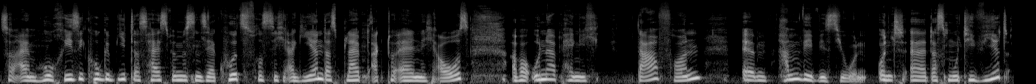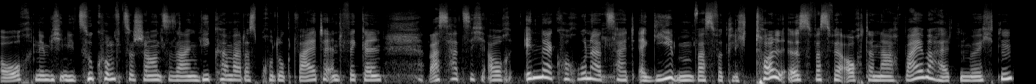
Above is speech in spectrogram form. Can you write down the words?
zu einem Hochrisikogebiet? Das heißt, wir müssen sehr kurzfristig agieren. Das bleibt aktuell nicht aus. Aber unabhängig davon ähm, haben wir Visionen. Und äh, das motiviert auch, nämlich in die Zukunft zu schauen, zu sagen, wie können wir das Produkt weiterentwickeln? Was hat sich auch in der Corona-Zeit ergeben, was wirklich toll ist, was wir auch danach beibehalten möchten?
